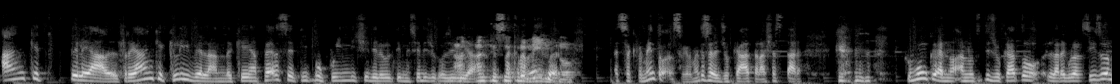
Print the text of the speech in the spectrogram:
Anche tutte le altre, anche Cleveland che ne ha perse tipo 15 delle ultime 16 così ah, via. Anche Sacramento. Comunque, eh, Sacramento, Sacramento se l'è giocata, lascia stare. Comunque hanno, hanno, tutti giocato la regular season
